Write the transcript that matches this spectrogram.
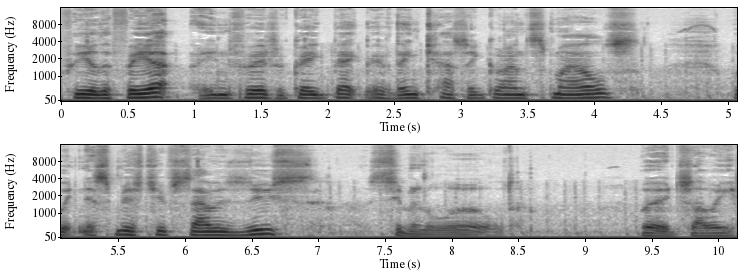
Feel the Fear in third for Craig Beckwith, then Casa Grande Smiles. Witness Mischief, Sarah Zeus, Similar World. Word, sorry.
